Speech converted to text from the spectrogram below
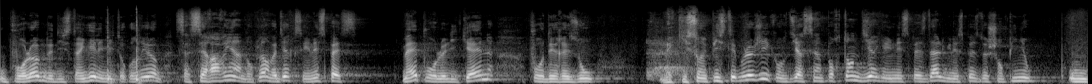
ou pour l'homme de distinguer les mitochondries et l'homme. Ça sert à rien. Donc là, on va dire que c'est une espèce. Mais pour le lichen, pour des raisons mais qui sont épistémologiques, on se dit ah, c'est important de dire qu'il y a une espèce d'algue, une espèce de champignon. Ou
